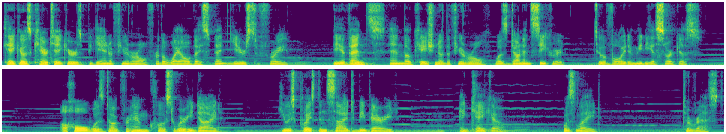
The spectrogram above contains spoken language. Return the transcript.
Keiko's caretakers began a funeral for the whale they spent years to free. The event and location of the funeral was done in secret to avoid a media circus. A hole was dug for him close to where he died. He was placed inside to be buried, and Keiko was laid to rest.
